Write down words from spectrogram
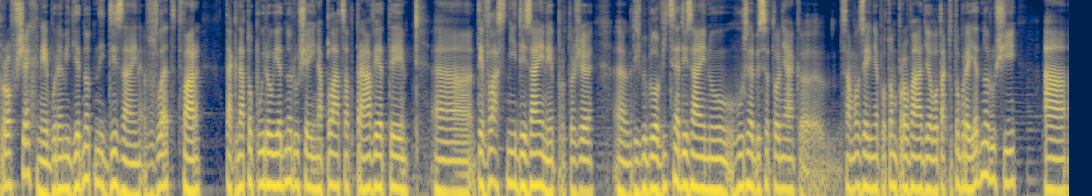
pro všechny, bude mít jednotný design, vzhled, tvar, tak na to půjdou jednodušeji naplácat právě ty, uh, ty vlastní designy, protože uh, když by bylo více designů, hůře by se to nějak uh, samozřejmě potom provádělo, tak toto bude jednodušší a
